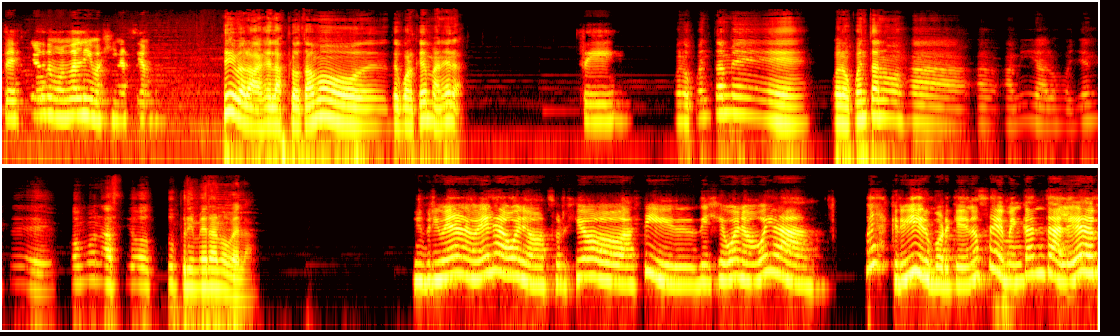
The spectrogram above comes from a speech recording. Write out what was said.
te despierta un montón la imaginación. sí, pero que la explotamos de, de cualquier manera. Sí. Bueno, cuéntame, bueno, cuéntanos a, a, a mí, a los oyentes, ¿cómo nació tu primera novela? Mi primera novela, bueno, surgió así. Dije, bueno, voy a, voy a escribir porque, no sé, me encanta leer.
